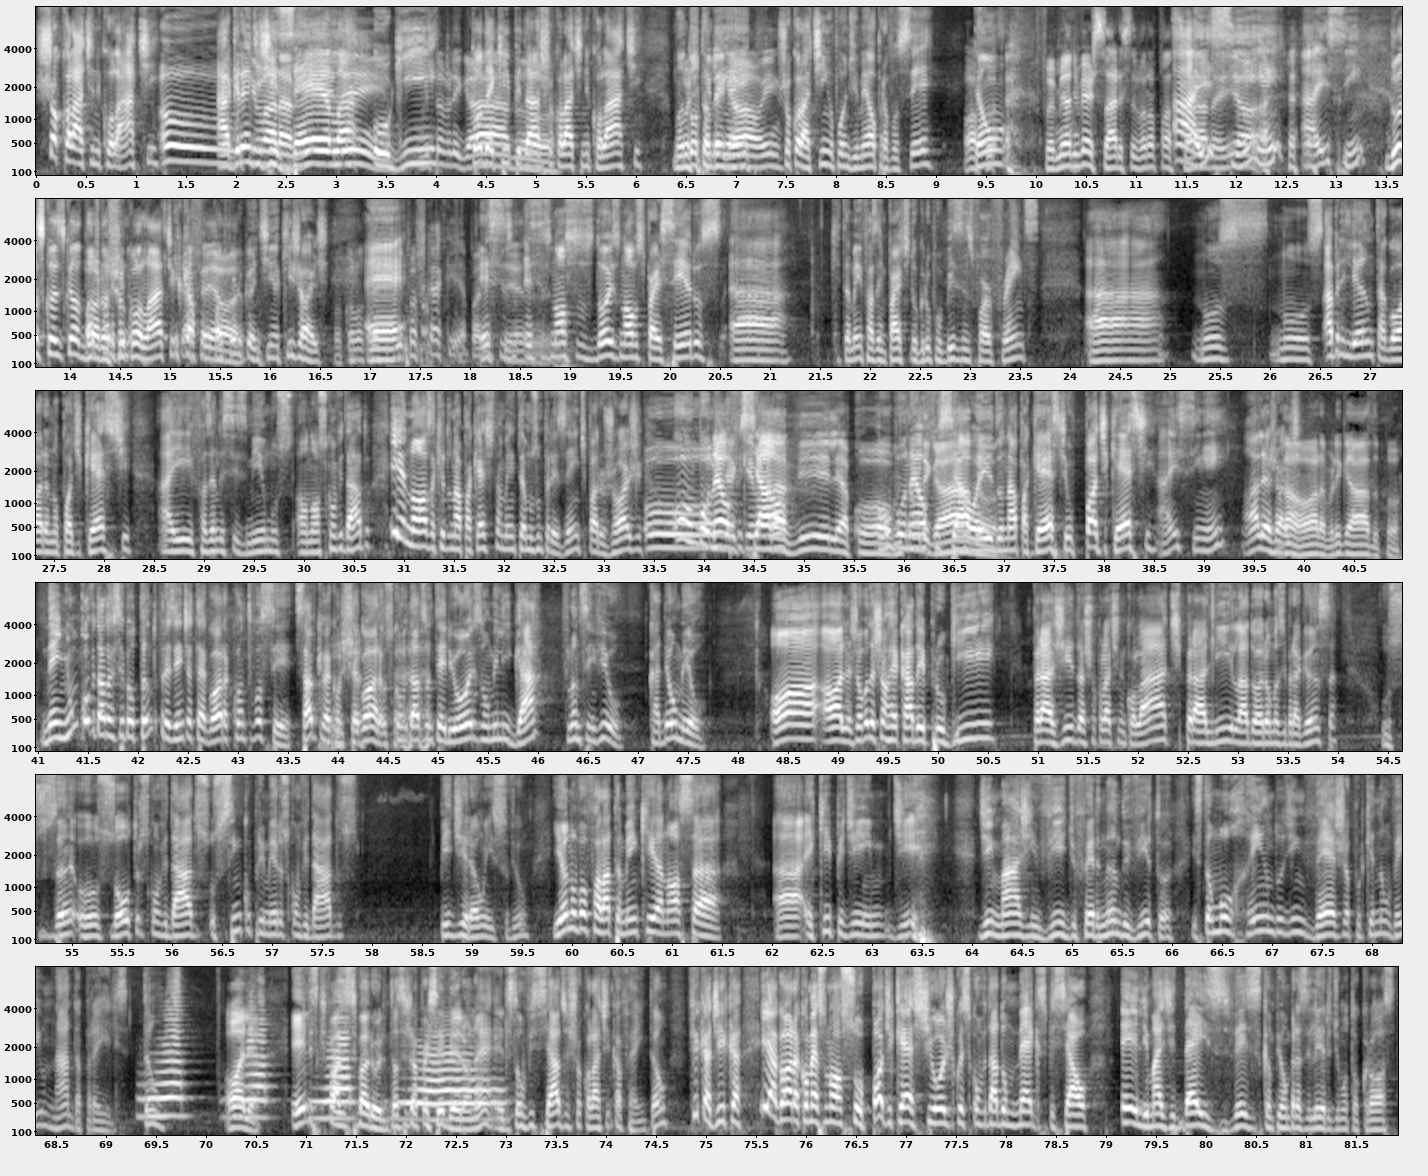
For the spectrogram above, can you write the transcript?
Chocolate Nicolate, oh, a grande Gisela, o Gui, toda a equipe da Chocolate Nicolate. Mandou Poxa, também legal, aí hein? chocolatinho, pão de mel para você. Então, foi, meu aniversário semana passada. Aí, aí sim, ó. hein? Aí sim. Duas coisas que eu adoro, chocolate e, café. Pode pôr no cantinho aqui, Jorge. Vou colocar é, aqui para ficar aqui esses, esses nossos dois novos parceiros, uh, que também fazem parte do grupo Business for Friends, uh, nos nos abrilhanta agora no podcast, aí fazendo esses mimos ao nosso convidado. E nós aqui do NapaCast também temos um presente para o Jorge. um boné oficial. Que maravilha, pô. Um boné oficial aí do NapaCast, o podcast. Aí sim, hein? Olha, Jorge. Da hora, obrigado, pô. Nenhum convidado recebeu tanto presente até agora quanto você. Sabe o que vai acontecer agora? Os convidados anteriores vão me ligar falando assim, viu? Cadê o meu? Ó, olha, já vou deixar um recado aí pro Gui, pra Gi da Chocolate Nicolate, pra Ali lá do Aromas de Bragança. Os, os outros convidados, os cinco primeiros convidados, pedirão isso, viu? E eu não vou falar também que a nossa a equipe de, de, de imagem, vídeo, Fernando e Vitor, estão morrendo de inveja porque não veio nada para eles. Então, olha, eles que fazem esse barulho, então vocês já perceberam, né? Eles são viciados em chocolate e café. Então, fica a dica. E agora começa o nosso podcast hoje com esse convidado mega especial. Ele, mais de 10 vezes campeão brasileiro de motocross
